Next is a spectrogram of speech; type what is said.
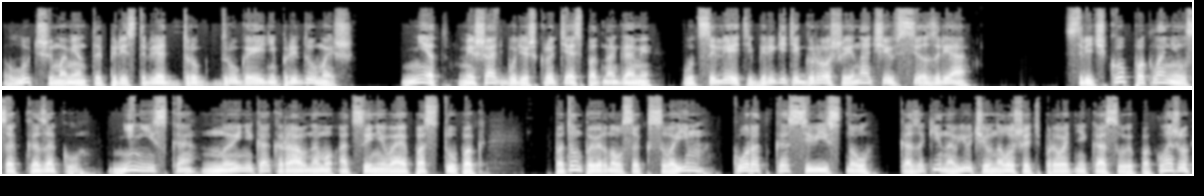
Лучше момента перестрелять друг друга и не придумаешь. Нет, мешать будешь, крутясь под ногами. Уцелейте, берегите гроши, иначе все зря. Стричко поклонился к казаку. Не низко, но и не как равному, оценивая поступок. Потом повернулся к своим, коротко свистнул. Казаки, навьючив на лошадь проводника свою поклажу,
